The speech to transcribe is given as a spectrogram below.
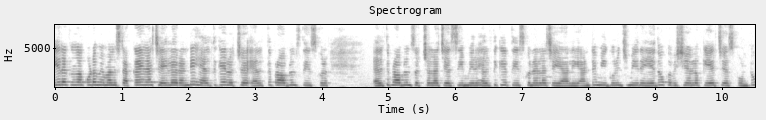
ఏ రకంగా కూడా మిమ్మల్ని స్టక్ అయినా చేయలేరండి. హెల్త్ కేర్ వచ్చే హెల్త్ ప్రాబ్లమ్స్ తీసుకుని హెల్త్ ప్రాబ్లమ్స్ వచ్చేలా చేసి మీరు హెల్త్ కేర్ తీసుకునేలా చేయాలి. అంటే మీ గురించి మీరు ఏదో ఒక విషయంలో కేర్ చేసుకుంటూ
